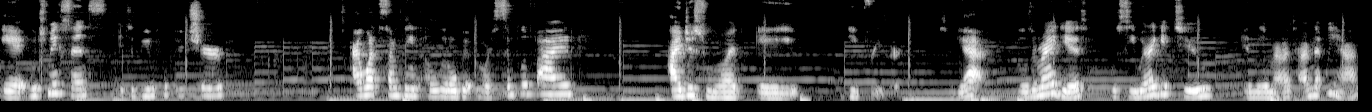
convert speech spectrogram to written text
It, which makes sense. It's a beautiful picture. I want something a little bit more simplified I just want a deep freezer. So yeah, those are my ideas. We'll see what I get to in the amount of time that we have.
